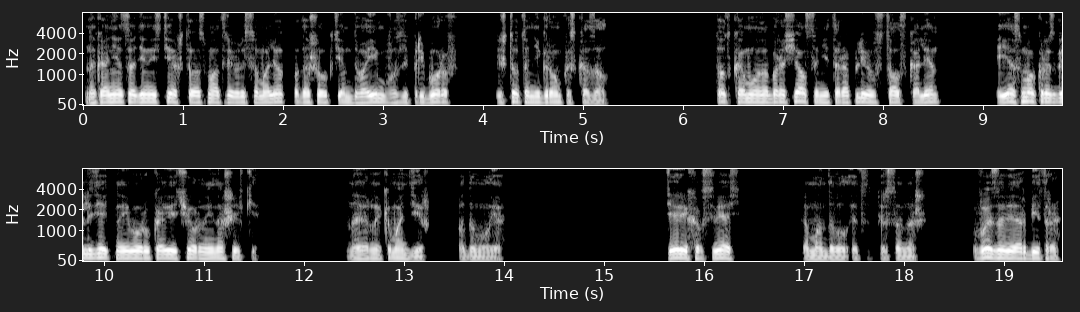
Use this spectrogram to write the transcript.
Наконец, один из тех, что осматривали самолет, подошел к тем двоим возле приборов и что-то негромко сказал. Тот, к кому он обращался, неторопливо встал с колен, и я смог разглядеть на его рукаве черные нашивки. «Наверное, командир», — подумал я. «Терехов, связь!» — скомандовал этот персонаж. «Вызови арбитра!»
